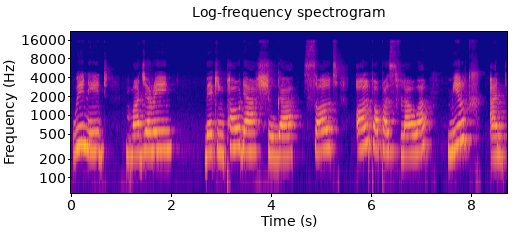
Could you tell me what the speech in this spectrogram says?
We need margarine, baking powder, sugar, salt, all-purpose flour, milk, and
